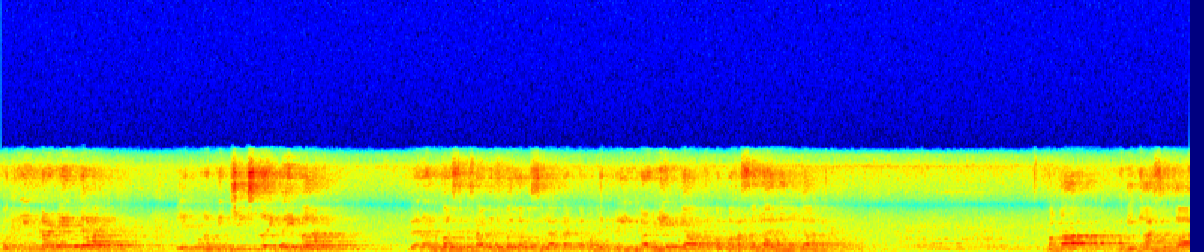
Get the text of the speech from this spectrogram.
mag-incarnate ka. Yan mga teachings, no? Iba-iba. Pero ano ba ang sinasabi ng banal kasulatan? Kapag nag-reincarnate ka, kapag makasalanan ka, baka maging aso ka,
